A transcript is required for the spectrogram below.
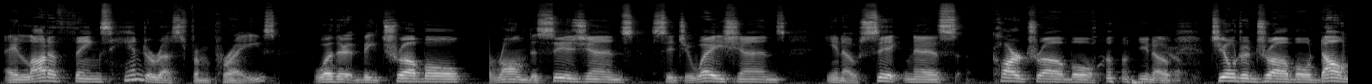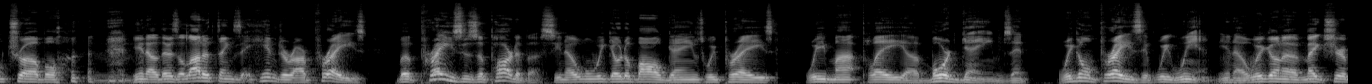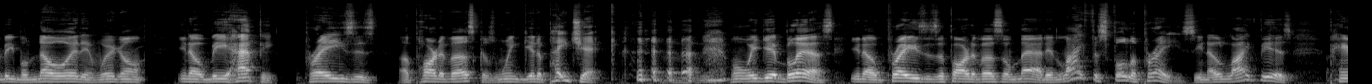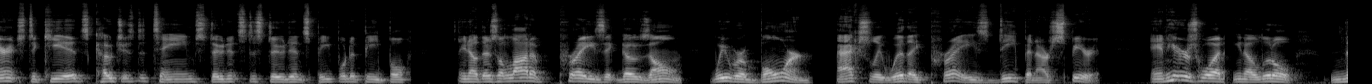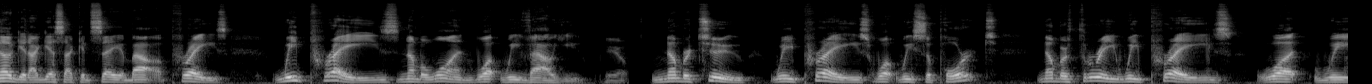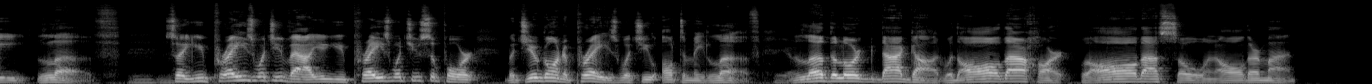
A lot of things hinder us from praise, whether it be trouble, wrong decisions, situations, you know, sickness, car trouble, you know, yep. children trouble, dog trouble. Mm-hmm. you know, there's a lot of things that hinder our praise, but praise is a part of us. You know, when we go to ball games, we praise. We might play uh, board games and we're going to praise if we win. You know, we're going to make sure people know it and we're going to, you know, be happy. Praise is a part of us because we can get a paycheck mm-hmm. when we get blessed. You know, praise is a part of us on that. And life is full of praise. You know, life is parents to kids, coaches to teams, students to students, people to people. You know, there's a lot of praise that goes on. We were born actually with a praise deep in our spirit. And here's what, you know, little nugget I guess I could say about praise. We praise, number one, what we value. Yep. Number two, we praise what we support. Number three, we praise what we love. Mm-hmm. So you praise what you value, you praise what you support, but you're going to praise what you ultimately love. Yep. Love the Lord thy God with all thy heart, with all thy soul, and all their mind.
